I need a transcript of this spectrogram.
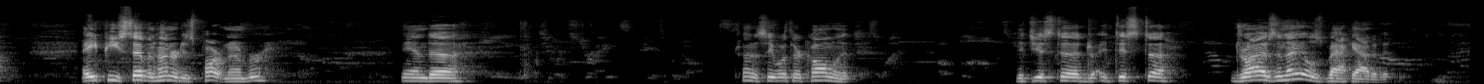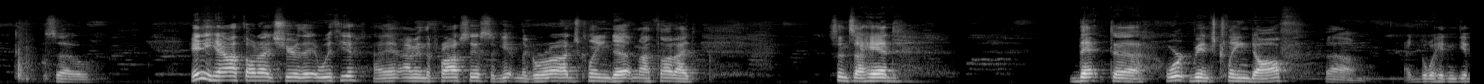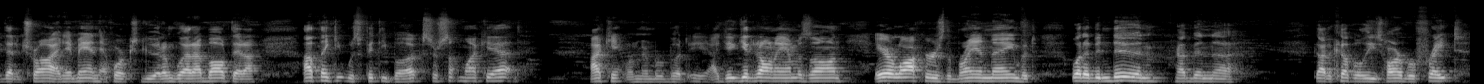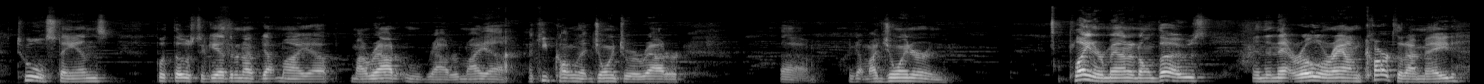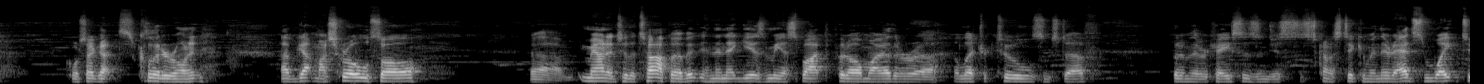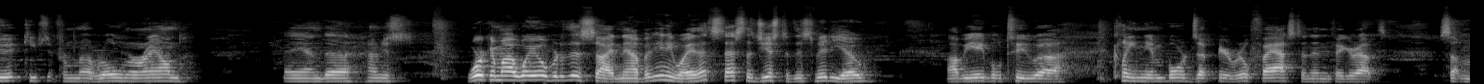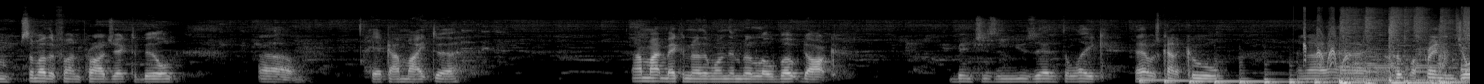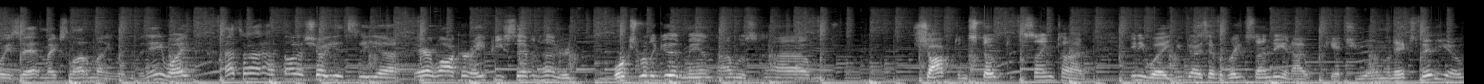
AP700 is part number. And uh, trying to see what they're calling it. It just uh, it just uh, drives the nails back out of it. So anyhow, I thought I'd share that with you. I, am in the process of getting the garage cleaned up, and I thought I'd, since I had that uh, workbench cleaned off. Um, I'd go ahead and give that a try. And man, that works good. I'm glad I bought that. I, I think it was 50 bucks or something like that. I can't remember, but I did get it on Amazon. Air Locker is the brand name, but what I've been doing, I've been uh, got a couple of these Harbor Freight tool stands, put those together, and I've got my uh, my router, router, my uh, I keep calling that jointer a router. Uh, I got my joiner and planer mounted on those. And then that roll around cart that I made, of course I got clutter on it. I've got my scroll saw uh, mounted to the top of it, and then that gives me a spot to put all my other uh, electric tools and stuff. Put them in their cases and just, just kind of stick them in there to add some weight to it, keeps it from uh, rolling around. And uh, I'm just working my way over to this side now. But anyway, that's that's the gist of this video. I'll be able to uh, clean them boards up here real fast and then figure out something, some other fun project to build. Um, heck, I might, uh, I might make another one of them little old boat dock benches and use that at the lake. That was kind of cool. And I, I, hope my friend enjoys that and makes a lot of money with it. But anyway, that's I, I thought I'd show you. It's the uh, Air Locker AP700. Works really good, man. I was um, shocked and stoked at the same time. Anyway, you guys have a great Sunday, and I will catch you on the next video.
